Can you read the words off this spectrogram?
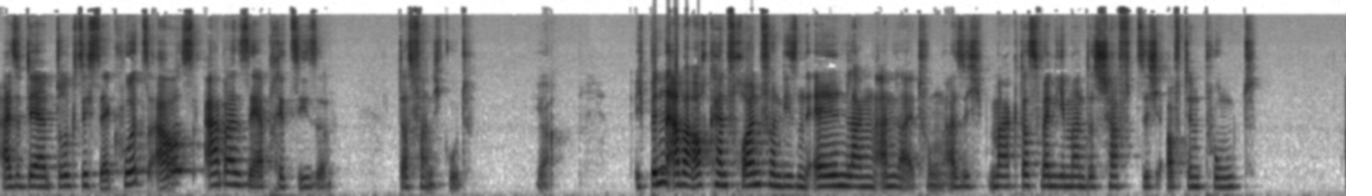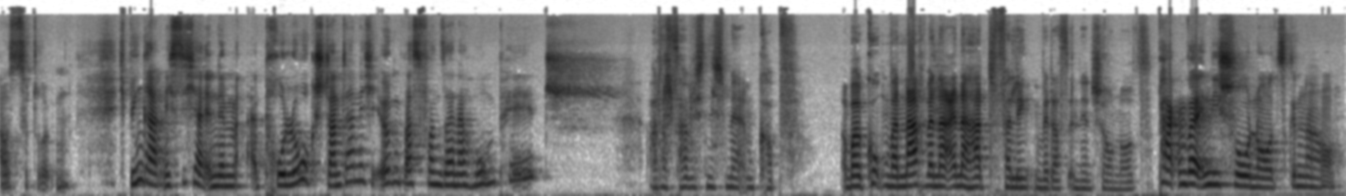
Also der drückt sich sehr kurz aus, aber sehr präzise. Das fand ich gut. Ja. Ich bin aber auch kein Freund von diesen ellenlangen Anleitungen. Also ich mag das, wenn jemand es schafft, sich auf den Punkt auszudrücken. Ich bin gerade nicht sicher, in dem Prolog stand da nicht irgendwas von seiner Homepage? Ah, das habe ich nicht mehr im Kopf. Aber gucken wir nach, wenn er eine hat, verlinken wir das in den Show Notes. Packen wir in die Show Notes, genau.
